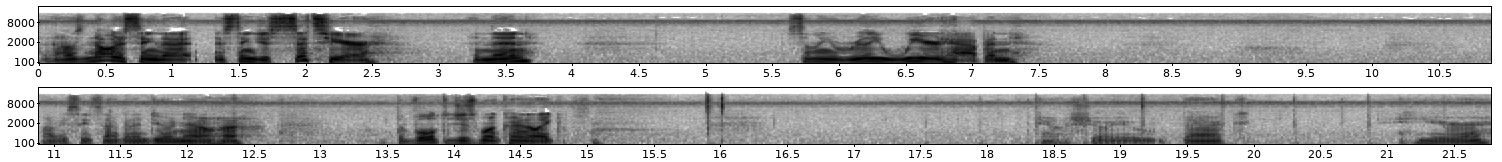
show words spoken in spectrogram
And I was noticing that this thing just sits here and then something really weird happened Obviously it's not going to do it now, huh? The voltages went kind of like... Here, I'll show you back here.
